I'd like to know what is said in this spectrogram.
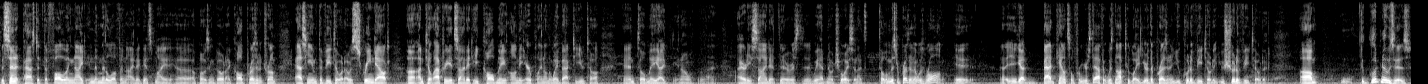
The Senate passed it the following night in the middle of the night against my uh, opposing vote. I called President Trump asking him to veto it. I was screened out uh, until after he had signed it. He called me on the airplane on the way back to Utah and told me I, you know, I already signed it. There was, we had no choice. And I told him, Mr. President, that was wrong. You, uh, you got bad counsel from your staff. It was not too late. You're the president. You could have vetoed it. You should have vetoed it. Um, the good news is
